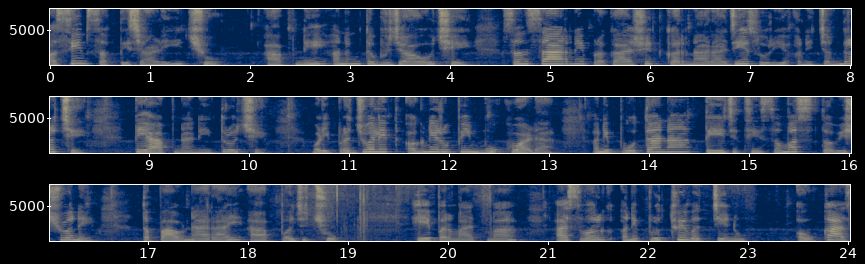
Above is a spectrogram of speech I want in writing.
અસીમ શક્તિશાળી છો. આપને અનંત ભુજાઓ છે. સંસારને પ્રકાશિત કરનારા જે સૂર્ય અને ચંદ્ર છે, તે આપના નેત્રો છે. વળી પ્રજ્વલિત અગ્નિરૂપી મુખવાળા અને પોતાના તેજથી સમસ્ત વિશ્વને તપાવનારાય આપ જ છો. હે પરમાત્મા, આ સ્વર્ગ અને પૃથ્વી વચ્ચેનું અવકાશ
